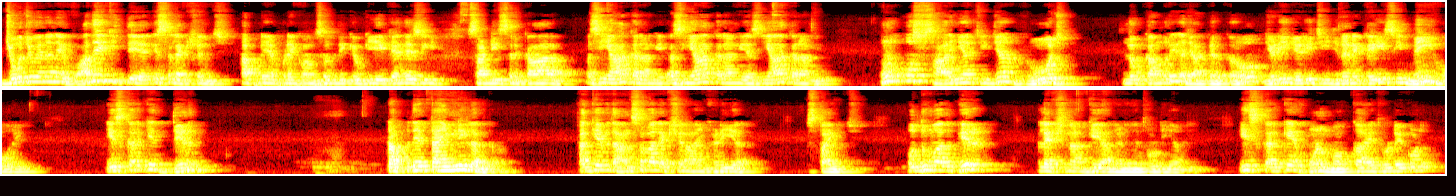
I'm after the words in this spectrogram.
ਜੋ ਜੋ ਇਹਨਾਂ ਨੇ ਵਾਅਦੇ ਕੀਤੇ ਆ ਇਸ ਇਲੈਕਸ਼ਨ 'ਚ ਆਪਣੇ ਆਪਣੇ ਕੌਂਸਲ ਦੀ ਕਿਉਂਕਿ ਇਹ ਕਹਿੰਦੇ ਸੀ ਸਾਡੀ ਸਰਕਾਰ ਆ, ਅਸੀਂ ਆਹ ਕਰਾਂਗੇ ਅਸੀਂ ਆਹ ਕਰਾਂਗੇ ਅਸੀਂ ਆਹ ਕਰਾਂਗੇ। ਹੁਣ ਉਹ ਸਾਰੀਆਂ ਚੀਜ਼ਾਂ ਰੋਜ਼ ਲੋਕਾਂ ਮੁਰੇ ਉਜਾਗਰ ਕਰੋ, ਜਿਹੜੀ ਜਿਹੜੀ ਚੀਜ਼ ਇਹਨਾਂ ਨੇ ਕਹੀ ਸੀ ਨਹੀਂ ਹੋ ਰਹੀ, ਇਸ ਕਰਕੇ ਦਿਨ ਟੱਪਦੇ ਟਾਈਮ ਨਹੀਂ ਲੱਗਦਾ। ਅੱਗੇ ਵਿਧਾਨ ਸਭਾ ਇਲੈਕਸ਼ਨ ਆਈ ਖੜੀ ਆ 27 ਚ ਉਦੋਂ ਬਾਅਦ ਫਿਰ ਇਲੈਕਸ਼ਨਾਂ ਅੱਗੇ ਆ ਜਾਣੀਆਂ ਤੁਹਾਡੀਆਂ ਵੀ। ਇਸ ਕਰਕੇ ਹੁਣ ਮੌਕਾ ਹੈ ਤੁਹਾਡੇ ਕੋਲ।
